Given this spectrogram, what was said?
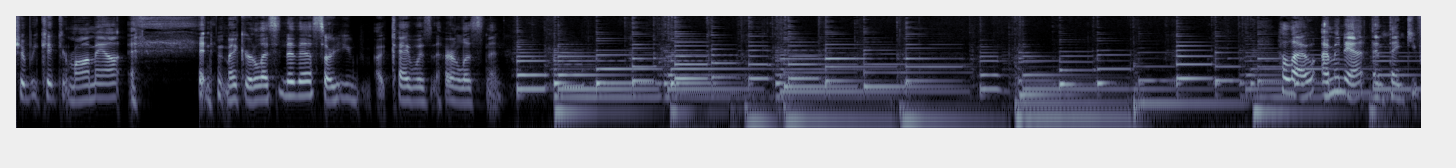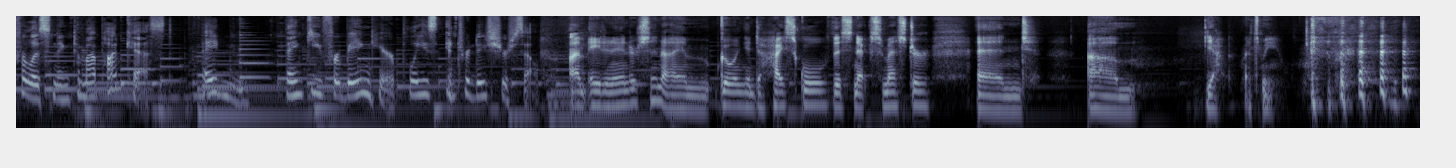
should we kick your mom out and make her listen to this? Or are you okay with her listening? Hello, I'm Annette, and thank you for listening to my podcast. Aiden, thank you for being here. Please introduce yourself. I'm Aiden Anderson. I am going into high school this next semester, and um, yeah, that's me.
